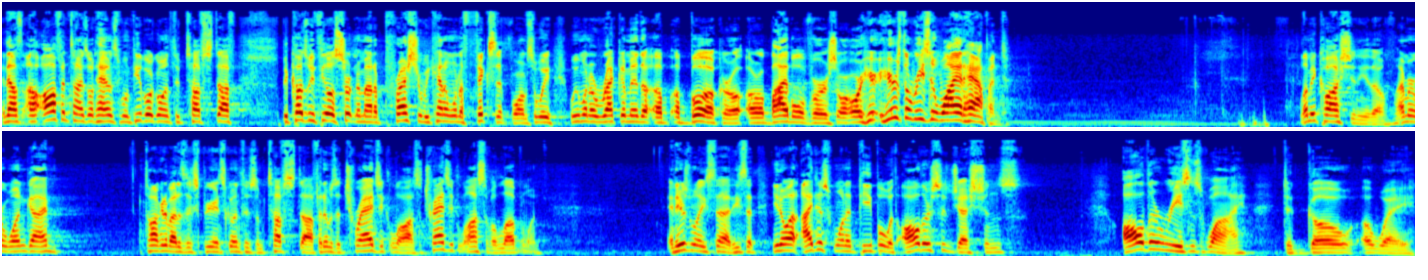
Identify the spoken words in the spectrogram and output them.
And now, uh, oftentimes, what happens when people are going through tough stuff, because we feel a certain amount of pressure, we kind of want to fix it for them. So we, we want to recommend a, a book or a, or a, Bible verse, or, or here, here's the reason why it happened. Let me caution you, though. I remember one guy talking about his experience going through some tough stuff, and it was a tragic loss, a tragic loss of a loved one. And here's what he said He said, You know what? I just wanted people with all their suggestions, all their reasons why, to go away.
